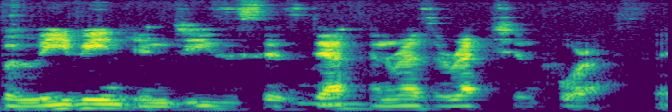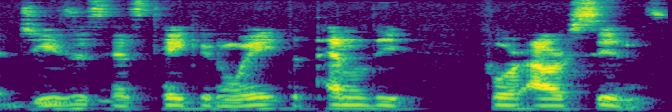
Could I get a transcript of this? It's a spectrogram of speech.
believing in Jesus' death and resurrection for us. That Jesus has taken away the penalty for our sins.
